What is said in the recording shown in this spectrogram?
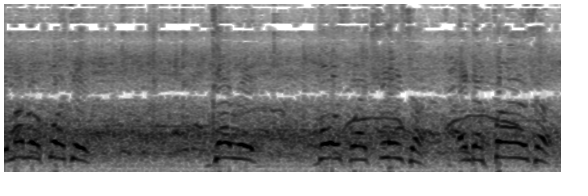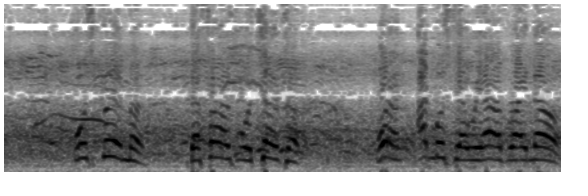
Emmanuel Quartey. Jerry goes for a clincher. And the fans will scream. The fans will chant. What an atmosphere we have right now.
